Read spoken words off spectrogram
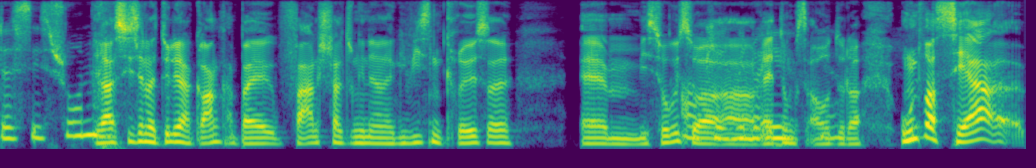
das ist schon. Ja, es ist ja natürlich auch krank bei Veranstaltungen in einer gewissen Größe ähm, ist sowieso Okay, wenn ein du eh- Rettungsauto ja. da. Und was sehr, äh,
